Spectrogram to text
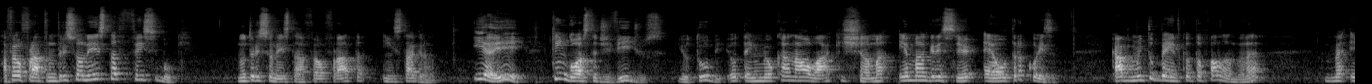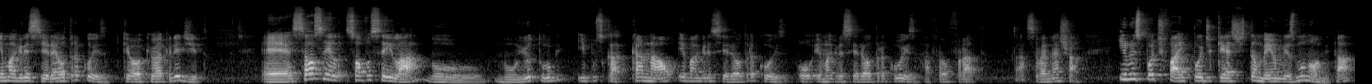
Rafael Frata, nutricionista, Facebook. Nutricionista Rafael Frata, Instagram. E aí, quem gosta de vídeos, YouTube, eu tenho meu canal lá que chama Emagrecer é Outra Coisa. Cabe muito bem do que eu tô falando, né? Emagrecer é outra coisa, que é o que eu acredito. É só você, só você ir lá no, no YouTube e buscar canal Emagrecer é Outra Coisa. Ou Emagrecer é Outra Coisa, Rafael Frata. Tá? Você vai me achar. E no Spotify, podcast também é o mesmo nome, tá?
